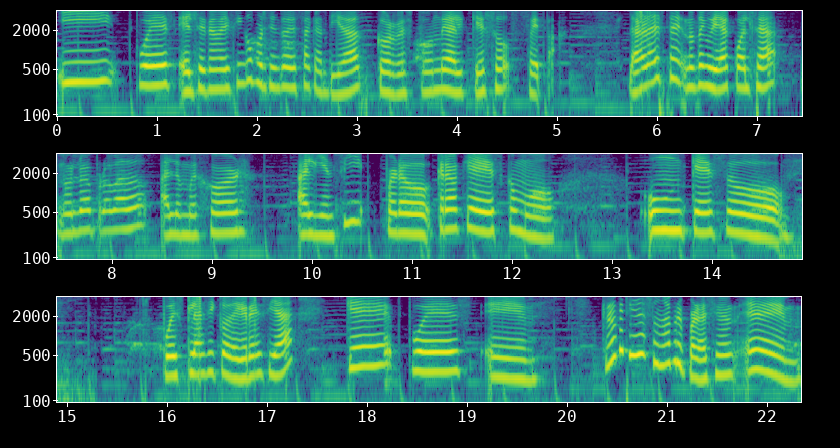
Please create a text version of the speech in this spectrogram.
Y pues el 75% de esta cantidad corresponde al queso feta. La verdad este no tengo idea cuál sea, no lo he probado. A lo mejor alguien sí, pero creo que es como un queso pues clásico de Grecia que pues eh, creo que tienes una preparación eh,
